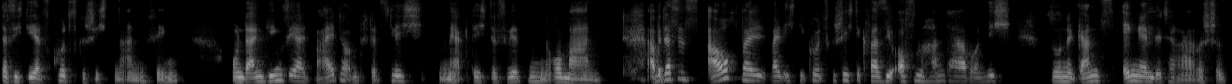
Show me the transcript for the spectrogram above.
dass ich die als Kurzgeschichten anfing. Und dann ging sie halt weiter und plötzlich merkte ich, das wird ein Roman. Aber das ist auch, weil, weil ich die Kurzgeschichte quasi offen handhabe und nicht so eine ganz enge literarische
